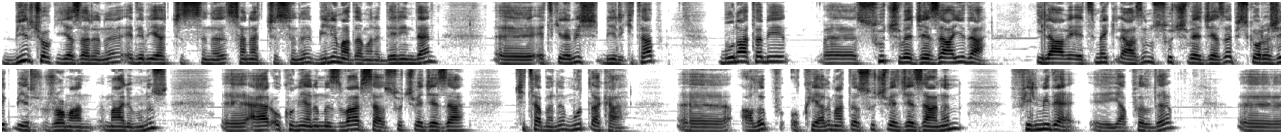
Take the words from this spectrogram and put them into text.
birçok yazarını, edebiyatçısını, sanatçısını, bilim adamını derinden etkilemiş bir kitap. Buna tabii suç ve cezayı da ilave etmek lazım. Suç ve Ceza psikolojik bir roman malumunuz. Ee, eğer okumayanımız varsa Suç ve Ceza kitabını mutlaka e, alıp okuyalım. Hatta Suç ve Ceza'nın filmi de e, yapıldı. E,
